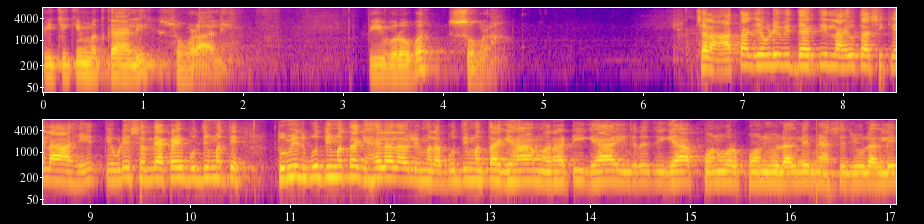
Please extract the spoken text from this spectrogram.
पीची किंमत काय आली? सोळा आली. पी बरोबर सोळा. चला आता जेवढे विद्यार्थी लाईव्ह ताशी केला आहे तेवढे संध्याकाळी बुद्धिमत्ते तुम्हीच बुद्धिमत्ता घ्यायला लावली मला. बुद्धिमत्ता घ्या मराठी घ्या इंग्रजी घ्या फोनवर फोन येऊ लागले मेसेज येऊ लागले.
